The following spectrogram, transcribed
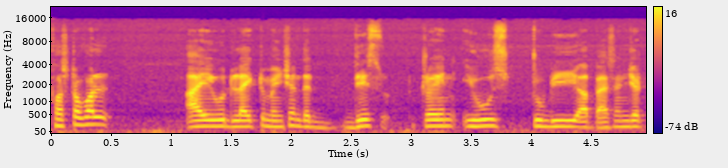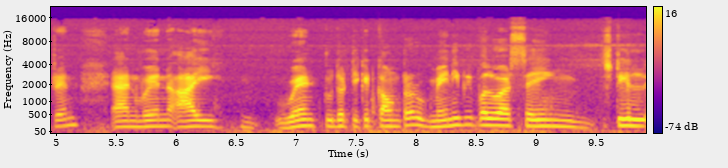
first of all i would like to mention that this train used to be a passenger train and when i went to the ticket counter many people were saying still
